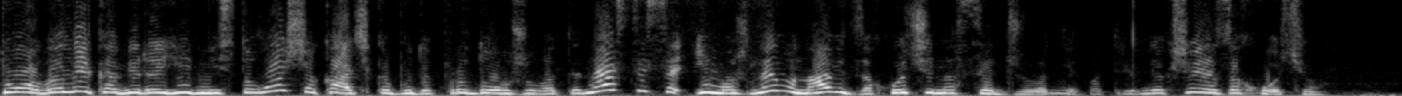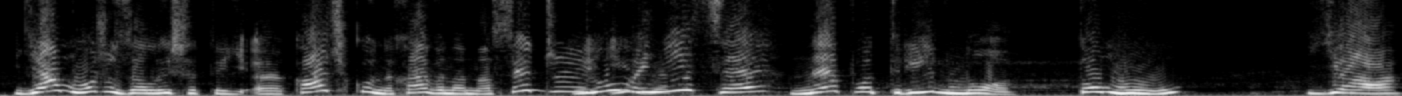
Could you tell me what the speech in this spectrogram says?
то велика вірогідність того, що качка буде продовжувати нестися і, можливо, навіть захоче насиджувати. Потрібно, якщо я захочу. Я можу залишити е, качку, нехай вона насиджує. Ну, мені це не потрібно. Тому я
